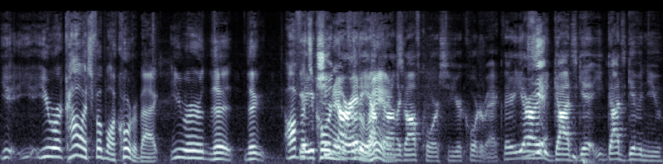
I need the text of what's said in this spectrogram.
you you were a college football quarterback. You were the the offensive yeah, you're cheating already out there on the golf course if you're a quarterback. There, you're already yeah. God's get God's given you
